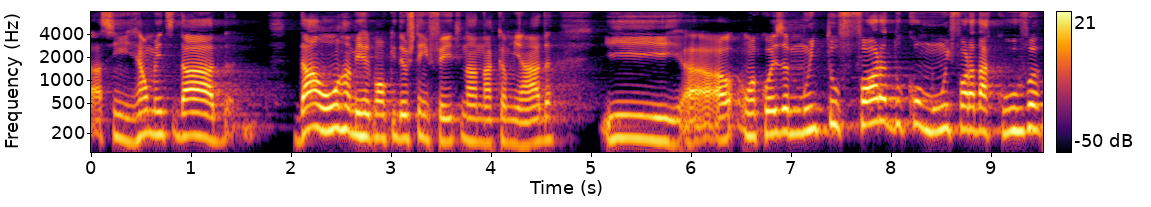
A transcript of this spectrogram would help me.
assim, realmente dar, dar honra mesmo ao que Deus tem feito na, na caminhada. E uma coisa muito fora do comum e fora da curva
